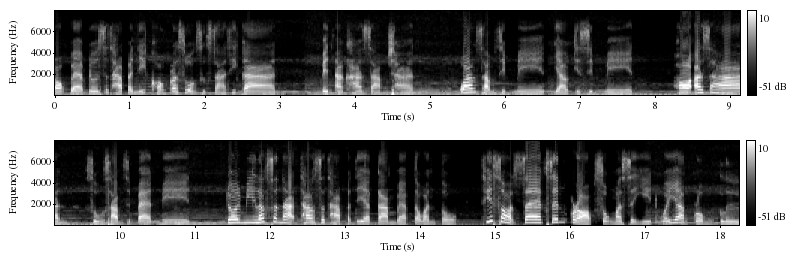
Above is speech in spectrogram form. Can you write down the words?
ออกแบบโดยสถาปนิกของกระทรวงศึกษาธิการ เป็นอาคาร 3 ชั้น กว้าง 30 เมตร ยาว 70 เมตรหออาคารสูง 38 เมตร โดยมีลักษณะทางสถาปัตยกรรมแบบตะวันตก ที่สอดแทรกเส้นกรอบทรงมัสยิดไว้อย่างกลมกลื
